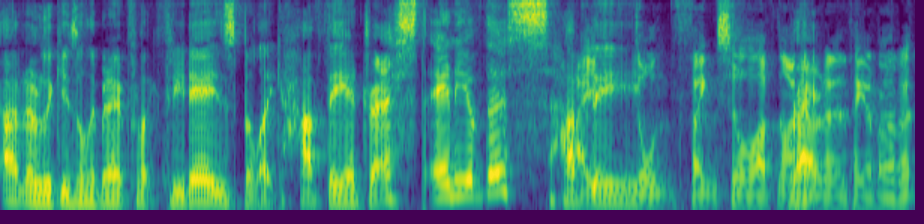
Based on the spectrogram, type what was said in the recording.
I know the game's only been out for like three days, but like, have they addressed any of this? Have I they? don't think so. I've not Right. heard anything about it.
